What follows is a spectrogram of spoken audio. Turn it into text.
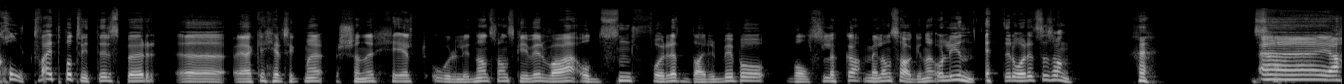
Koltveit på Twitter spør uh, Jeg er ikke helt sikker på om jeg skjønner helt ordlyden hans. for Han skriver hva er oddsen for et derby på Voldsløkka mellom Sagene og Lyn etter årets sesong? Så- Eh, ja,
